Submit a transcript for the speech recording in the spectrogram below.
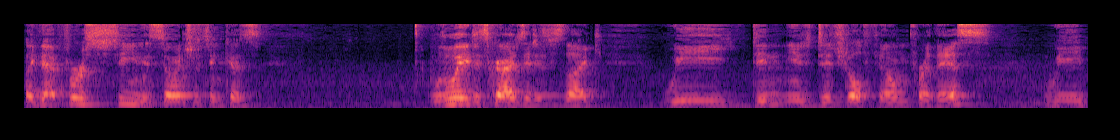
Like that first scene is so interesting because well, the way he describes it is like we didn't use digital film for this. We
